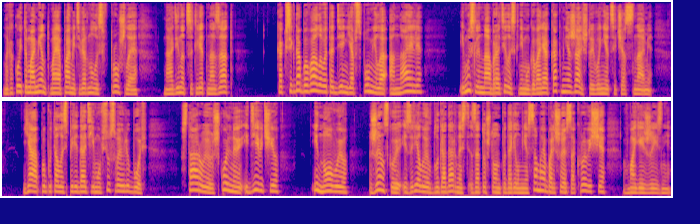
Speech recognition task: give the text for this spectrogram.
На какой-то момент моя память вернулась в прошлое, на одиннадцать лет назад. Как всегда бывало в этот день, я вспомнила о Найле — и мысленно обратилась к нему, говоря, как мне жаль, что его нет сейчас с нами. Я попыталась передать ему всю свою любовь, старую, школьную и девичью, и новую, женскую и зрелую в благодарность за то, что он подарил мне самое большое сокровище в моей жизни.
